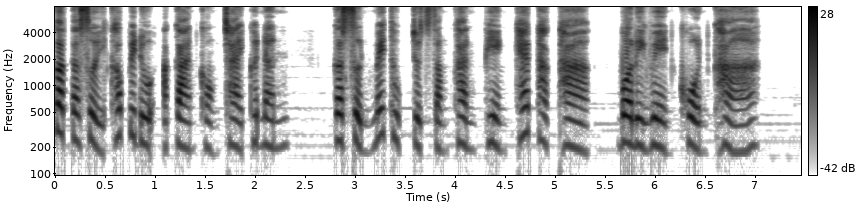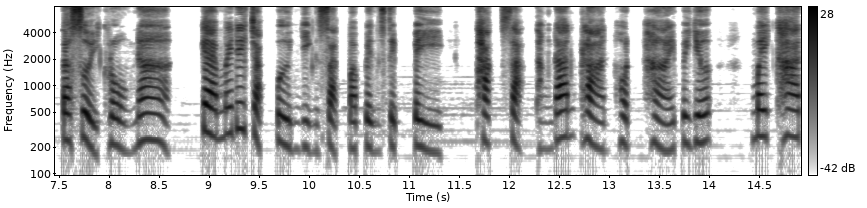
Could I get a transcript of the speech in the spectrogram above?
กับตะสุยเข้าไปดูอาการของชายคนนั้น กระสุนไม่ถูกจุดสำคัญเพียงแค่ถักถากบริเวณโคนขา ตะสุยโครงหน้า แกไม่ได้จับปืนยิงสัตว์มาเป็นสิบปี ทักษะทางด้านพลานหดหายไปเยอะ ไม่คาด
